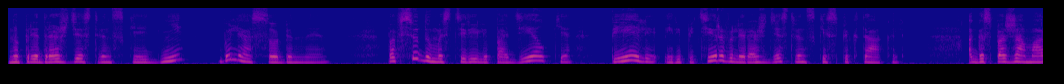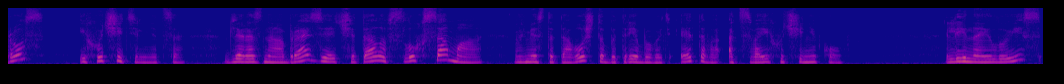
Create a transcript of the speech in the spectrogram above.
но предрождественские дни были особенные. Повсюду мастерили поделки, пели и репетировали рождественский спектакль. А госпожа Мороз, их учительница, для разнообразия читала вслух сама, вместо того, чтобы требовать этого от своих учеников. Лина и Луис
